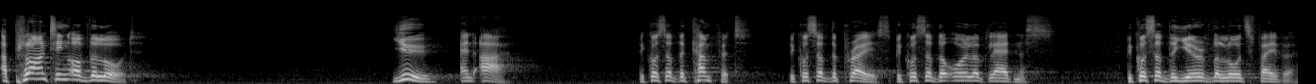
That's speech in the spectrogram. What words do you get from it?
A planting of the Lord. You and I, because of the comfort, because of the praise, because of the oil of gladness, because of the year of the Lord's favor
